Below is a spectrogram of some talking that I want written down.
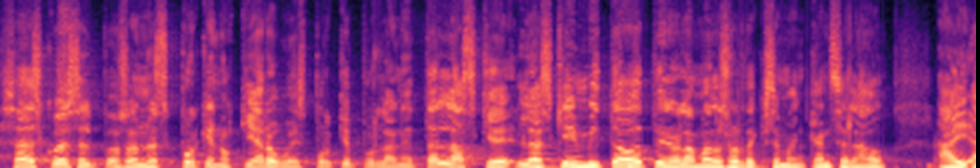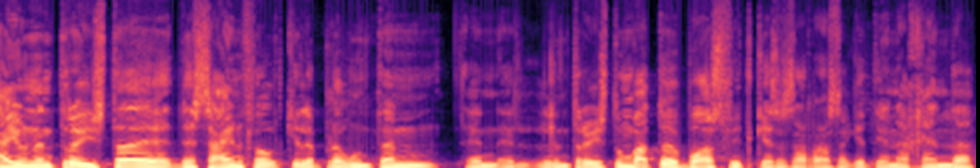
¿Sabes cuál es el...? O sea, no es porque no quiero, güey. Es porque, pues, la neta, las que, las que he invitado he tenido la mala suerte que se me han cancelado. Hay, hay una entrevista de, de Seinfeld que le preguntan... En el, le entrevista un vato de BuzzFeed, que es esa raza que tiene agenda.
